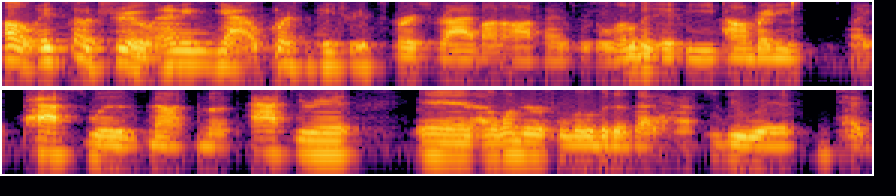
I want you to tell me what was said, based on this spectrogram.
Oh, it's so true. I mean, yeah, of course, the Patriots' first drive on offense was a little bit iffy. Tom Brady's like pass was not the most accurate, and I wonder if a little bit of that has to do with Ted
